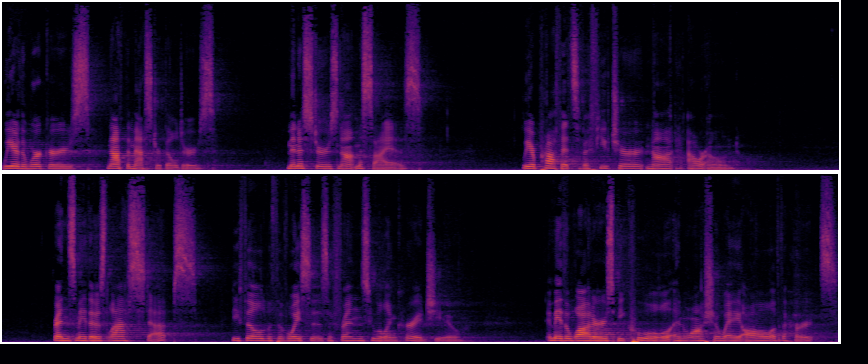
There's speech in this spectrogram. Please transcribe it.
We are the workers, not the master builders, ministers, not messiahs. We are prophets of a future not our own. Friends, may those last steps be filled with the voices of friends who will encourage you. And may the waters be cool and wash away all of the hurts.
